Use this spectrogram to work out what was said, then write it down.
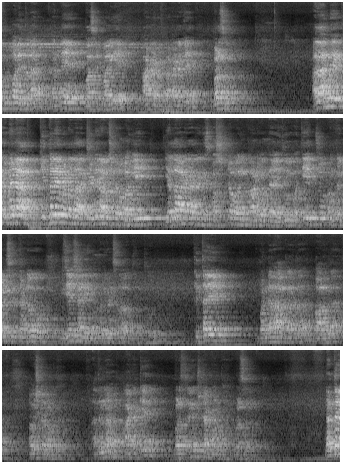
ಫುಟ್ಬಾಲ್ ಇತ್ತಲ್ಲ ಅದನ್ನೇ ಬಾಸ್ಕೆಟ್ ಬಾಲಿಗೆ ಆಟ ಆಡ ಆಟ ಆಡಕ್ಕೆ ಬಳಸೋದು ಅದಾದ್ಮೇಲೆ ಕ್ರಮೇಣ ಕಿತ್ತಳೆ ಬಣ್ಣದ ಚೆಂಡಿನ ಆವಿಷ್ಕಾರವಾಗಿ ಎಲ್ಲ ಆಟಗಾರರಿಗೆ ಸ್ಪಷ್ಟವಾಗಿ ಕಾಣುವಂತೆ ಆಯಿತು ಅತಿ ಹೆಚ್ಚು ಅಂಕ ಗಳಿಸಿದ ತಂಡವು ವಿಜಯಶಾಲಿ ಎಂದು ಪರಿಗಣಿಸಲಾಗುತ್ತಿತ್ತು ಕಿತ್ತಳೆ ಬಣ್ಣದ ಆಕಾರದ ಬಾಲನ್ನ ಆವಿಷ್ಕಾರ ಮಾಡ್ತಾರೆ ಅದನ್ನ ಆಟಕ್ಕೆ ಬಳಸ್ತಾರೆ ಸ್ಟಾರ್ಟ್ ಮಾಡ್ತಾರೆ ಬಳಸೋದು ನಂತರ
